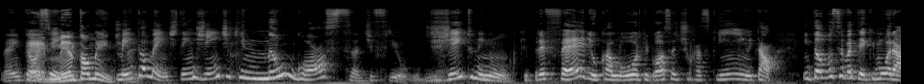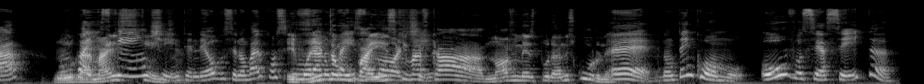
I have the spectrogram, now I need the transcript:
né? Então, é, assim, mentalmente. né? mentalmente. Tem gente que não gosta de frio, de jeito nenhum, que prefere o calor, que gosta de churrasquinho e tal. Então você vai ter que morar Num num país mais quente, quente. entendeu? Você não vai conseguir morar Evita num país, um país que vai ficar nove meses por ano escuro, né? É, não tem como. Ou você aceita,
